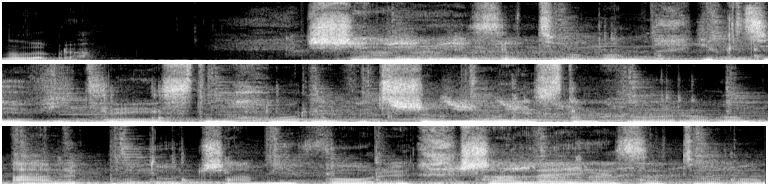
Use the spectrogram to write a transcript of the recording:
No dobra. Szaleję za tobą, jak cię widzę Jestem chory, wytrzymuję z tą chorobą Ale pod oczami wory. Szaleję za tobą,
